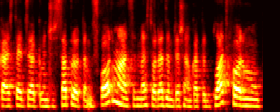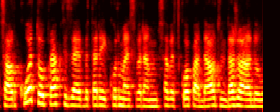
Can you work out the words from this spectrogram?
kā es teicu, ka viņš ir saprotams formāts, tad mēs to redzam tiešām kā tādu platformu, caur ko to praktizēt, bet arī kur mēs varam savest kopā daudz un dažādu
